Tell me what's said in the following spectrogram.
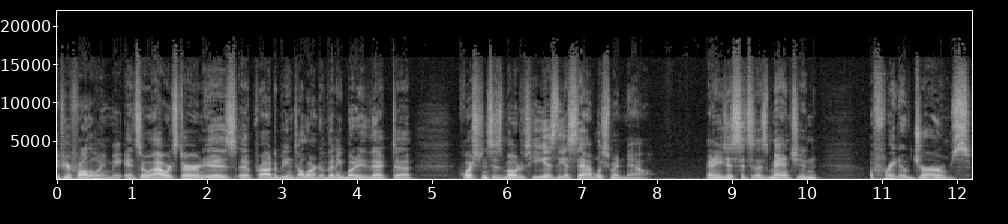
if you're following me. And so Howard Stern is uh, proud to be intolerant of anybody that uh, questions his motives. He is the establishment now. And he just sits in his mansion afraid of germs.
